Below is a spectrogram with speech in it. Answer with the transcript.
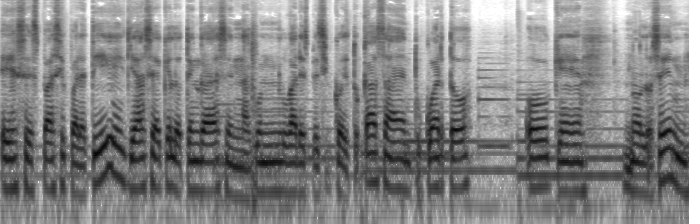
ese espacio para ti, ya sea que lo tengas en algún lugar específico de tu casa, en tu cuarto, o que, no lo sé, en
